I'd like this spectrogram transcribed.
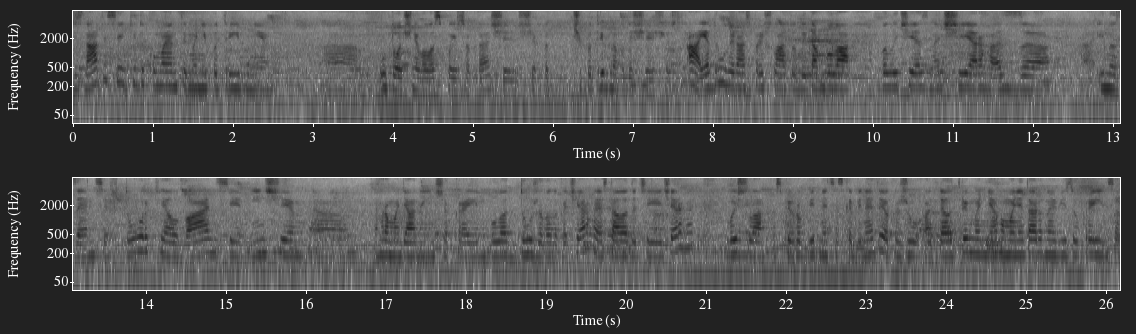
дізнатися, які документи мені потрібні. Е, Уточнювала список, да, чи, чи, чи потрібно буде ще щось. А, я другий раз прийшла туди, там була величезна черга з е, іноземців, турки, албанці, інші е, громадяни інших країн. Була дуже велика черга. Я стала до цієї черги, вийшла співробітниця з кабінету. Я кажу, а для отримання гуманітарної візи українцям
